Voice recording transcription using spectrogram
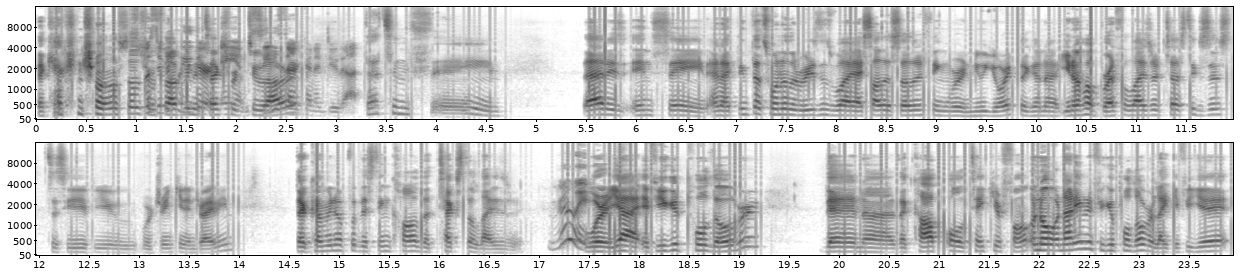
that can't control themselves from stopping to text for AMCs two are hours. going to do that. That's insane. That is insane, and I think that's one of the reasons why I saw this other thing where in New York they're gonna, you know how breathalyzer test exists to see if you were drinking and driving. They're coming up with this thing called the Textalyzer, Really? where yeah, if you get pulled over, then uh, the cop will take your phone. No, not even if you get pulled over. Like if you get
